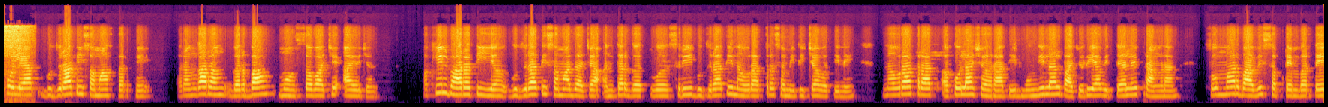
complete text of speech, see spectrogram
अकोल्यात गुजराती समाजतर्फे रंगारंग गरबा महोत्सवाचे आयोजन. अखिल भारतीय गुजराती समाजाच्या अंतर्गत व श्री गुजराती नवरात्र समितीच्या वतीने नवरात्रात अकोला शहरातील मुंगीलाल बाजुरिया विद्यालय प्रांगणात सोमवार बावीस सप्टेंबर ते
